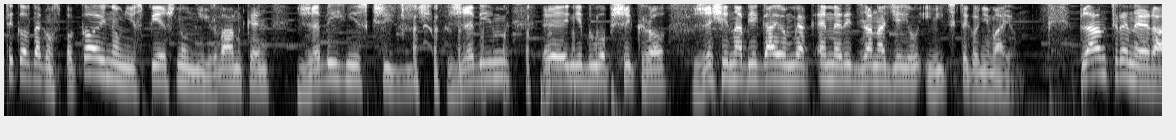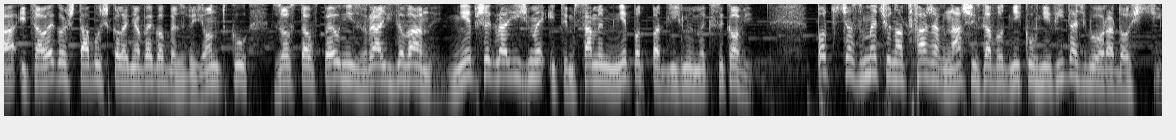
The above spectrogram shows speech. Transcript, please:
tylko w taką spokojną, niespieszną nirwankę, żeby ich nie skrzywdzić, żeby im e, nie było przykro, że się nabiegają jak emeryt za nadzieją i nic z tego nie mają. Plan trenera i całego sztabu szkoleniowego bez wyjątku został w pełni zrealizowany. Nie przegraliśmy i tym samym nie podpadliśmy Meksykowi. Podczas meczu na twarzach naszych zawodników nie widać było radości,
